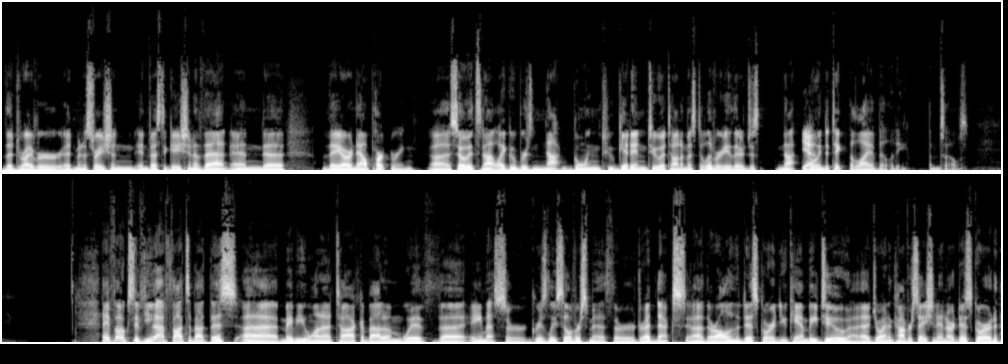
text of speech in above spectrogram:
the driver administration investigation of that and. Uh, they are now partnering. Uh, so it's not like Uber's not going to get into autonomous delivery. They're just not Yeah. going to take the liability themselves. Hey, folks, if you have thoughts about this, uh, maybe you want to talk about them with uh, Amos or Grizzly Silversmith or Dreadnecks. Uh, they're all in the Discord. You can be too. Uh, join the conversation in our Discord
